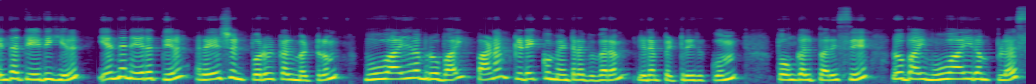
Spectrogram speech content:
எந்த தேதியில் எந்த நேரத்தில் ரேஷன் பொருட்கள் மற்றும் மூவாயிரம் ரூபாய் பணம் கிடைக்கும் என்ற விவரம் இடம்பெற்றிருக்கும். பொங்கல் பரிசு ரூபாய் மூவாயிரம் பிளஸ்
